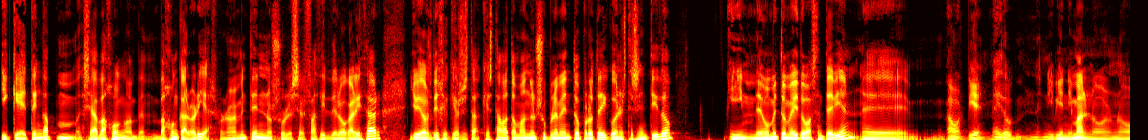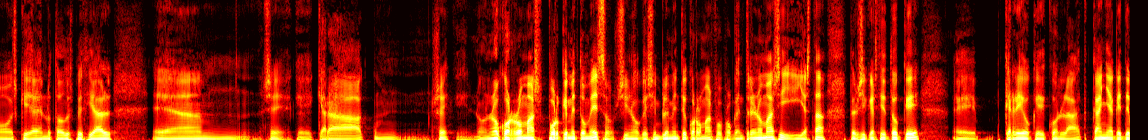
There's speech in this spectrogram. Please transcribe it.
y que tenga mm, sea bajo en, en calorías. Normalmente no suele ser fácil de localizar. Yo ya os dije que estaba tomando un suplemento proteico en este sentido Y de momento me ha ido bastante bien. Eh, vamos, bien, me ha ido ni bien ni mal. No, no es que haya notado especial. Eh, no sé, que, ahora. Mm, no sé, que no, corro más porque me tome eso, sino que simplemente corro más pues porque entreno más y, ya está. Pero sí que es cierto que. Eh, creo que con la caña que te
